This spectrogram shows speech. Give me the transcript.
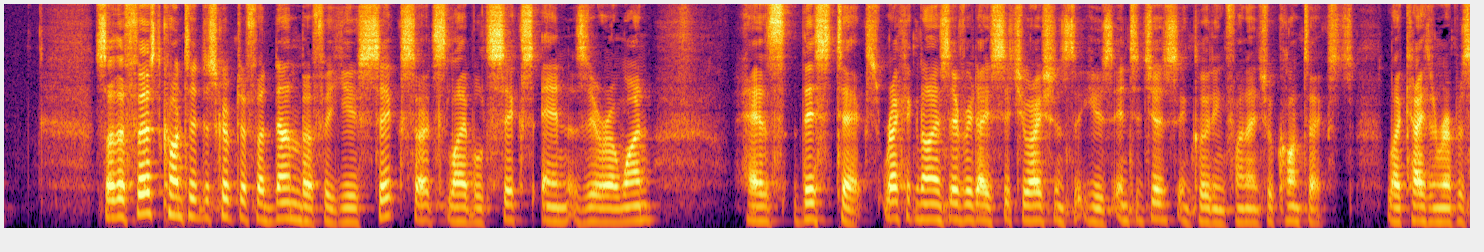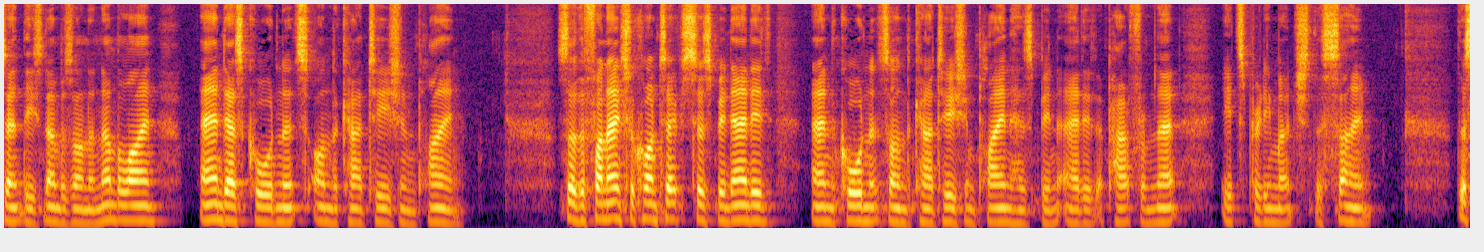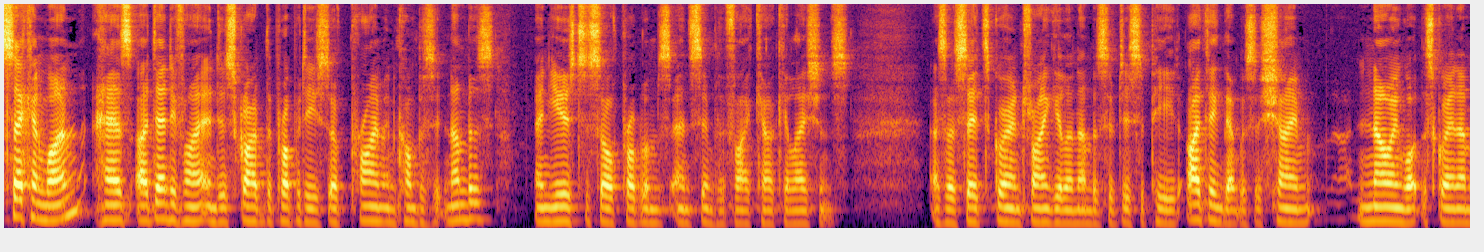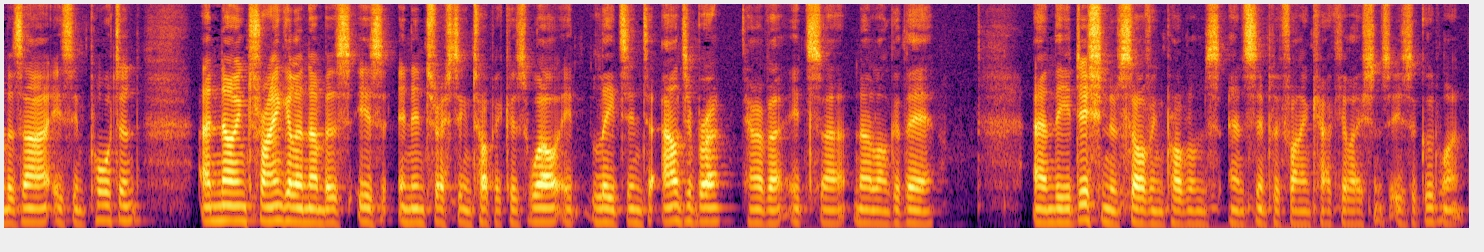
So the first content descriptor for number for year 6, so it's labelled 6N01, has this text. Recognize everyday situations that use integers, including financial contexts. Locate and represent these numbers on a number line and as coordinates on the Cartesian plane. So the financial context has been added and coordinates on the Cartesian plane has been added. Apart from that, it's pretty much the same. The second one has identify and describe the properties of prime and composite numbers and used to solve problems and simplify calculations. As I said, square and triangular numbers have disappeared. I think that was a shame. Knowing what the square numbers are is important and knowing triangular numbers is an interesting topic as well. It leads into algebra, however, it's uh, no longer there and the addition of solving problems and simplifying calculations is a good one.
